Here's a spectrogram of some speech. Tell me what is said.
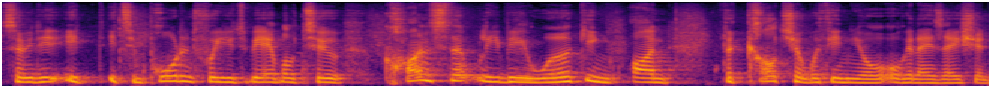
So it, it, it's important for you to be able to constantly be working on the culture within your organization.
